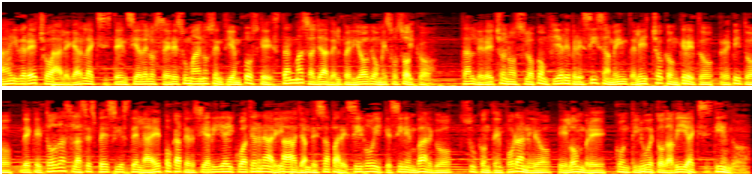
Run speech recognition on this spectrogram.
Hay derecho a alegar la existencia de los seres humanos en tiempos que están más allá del periodo mesozoico. Tal derecho nos lo confiere precisamente el hecho concreto, repito, de que todas las especies de la época terciaria y cuaternaria hayan desaparecido y que sin embargo, su contemporáneo, el hombre, continúe todavía existiendo.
